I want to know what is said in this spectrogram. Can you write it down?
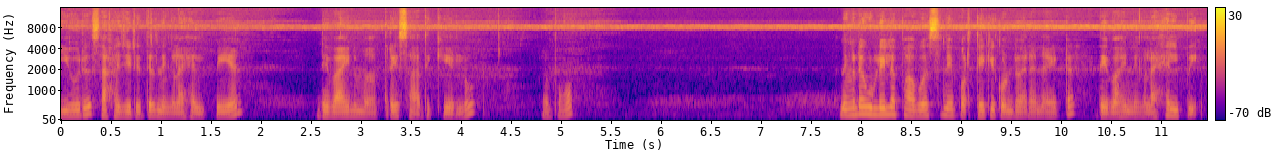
ഈ ഒരു സാഹചര്യത്തിൽ നിങ്ങളെ ഹെൽപ്പ് ചെയ്യാൻ ഡിവൈന് മാത്രമേ സാധിക്കുകയുള്ളൂ. അപ്പോൾ നിങ്ങളുടെ ഉള്ളിലെ പവേഴ്സിനെ പുറത്തേക്ക് കൊണ്ടുവരാനായിട്ട് ഡിവൈൻ നിങ്ങളെ ഹെൽപ്പ് ചെയ്യും.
